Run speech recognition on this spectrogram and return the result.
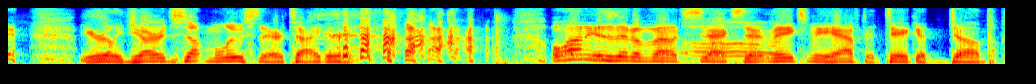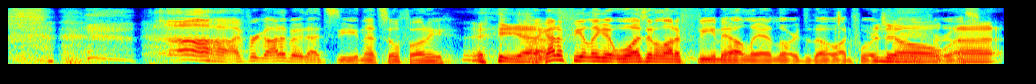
You really jarred something loose there, Tiger. what is it about sex that makes me have to take a dump? Ah, I forgot about that scene. That's so funny. yeah. I got a feeling it wasn't a lot of female landlords, though. Unfortunately, no, for us. uh,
